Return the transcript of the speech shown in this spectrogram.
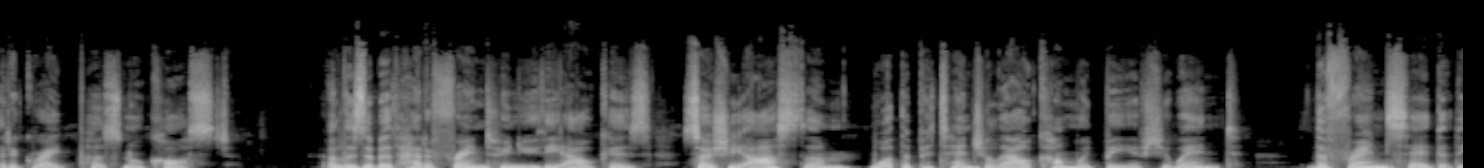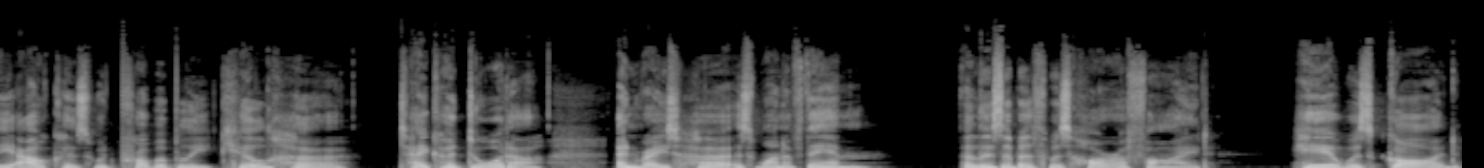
at a great personal cost. Elisabeth had a friend who knew the Aucas, so she asked them what the potential outcome would be if she went. The friend said that the Aucas would probably kill her, take her daughter, and raise her as one of them. Elisabeth was horrified. Here was God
